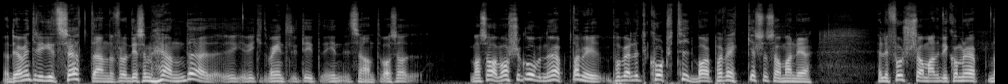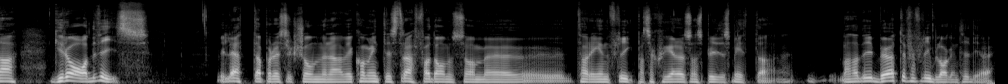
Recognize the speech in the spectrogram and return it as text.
Ja, det har vi inte riktigt sett än, för det som hände, vilket var lite intressant, var så man sa varsågod, nu öppnar vi. På väldigt kort tid, bara ett par veckor så sa man det eller först sa man att vi kommer öppna gradvis. Vi lättar på restriktionerna, vi kommer inte straffa de som eh, tar in flygpassagerare som sprider smitta. Man hade ju böter för flygbolagen tidigare.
